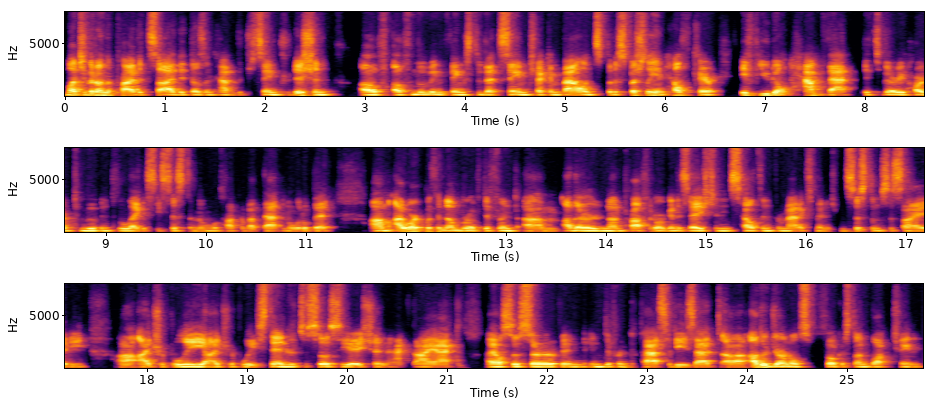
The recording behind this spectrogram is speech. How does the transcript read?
much of it on the private side that doesn't have the same tradition of, of moving things through that same check and balance. But especially in healthcare, if you don't have that, it's very hard to move into the legacy system. And we'll talk about that in a little bit. Um, I work with a number of different um, other nonprofit organizations, Health Informatics Management Systems Society, uh, IEEE, IEEE Standards Association, ACT-IAC. I also serve in, in different capacities at uh, other journals focused on blockchain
